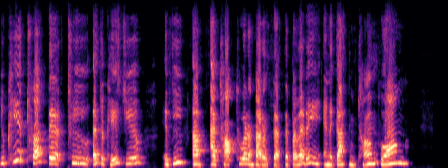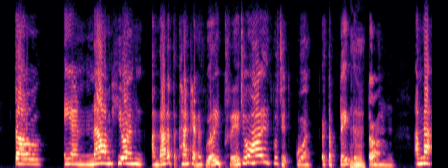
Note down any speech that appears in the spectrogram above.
you can't trust it to educate you if you, um, I talked to it about accessibility and it got some terms wrong. So, and now I'm hearing a lot of the content is really plagiarized, which is going, it's a big mm-hmm. concern. I'm not,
